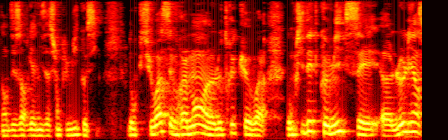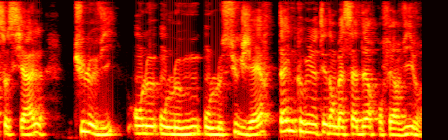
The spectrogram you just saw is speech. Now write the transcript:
dans des organisations publiques aussi. Donc tu vois, c'est vraiment euh, le truc, euh, voilà. Donc l'idée de Commit, c'est euh, le lien social, tu le vis, on le, on le, on le suggère, tu as une communauté d'ambassadeurs pour faire vivre,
